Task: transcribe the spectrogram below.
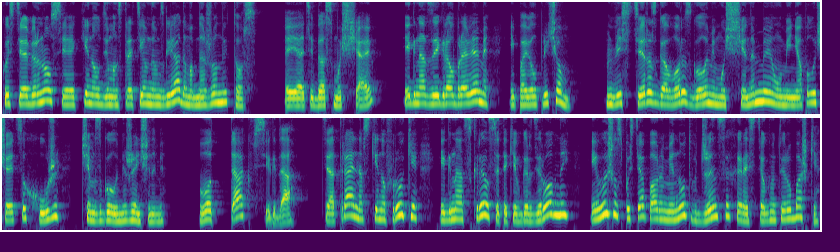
Костя обернулся и окинул демонстративным взглядом обнаженный торс. «Я тебя смущаю?» Игнат заиграл бровями и повел плечом. «Вести разговоры с голыми мужчинами у меня получается хуже, чем с голыми женщинами. Вот так всегда». Театрально вскинув руки, Игнат скрылся таки в гардеробной и вышел спустя пару минут в джинсах и расстегнутой рубашке.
